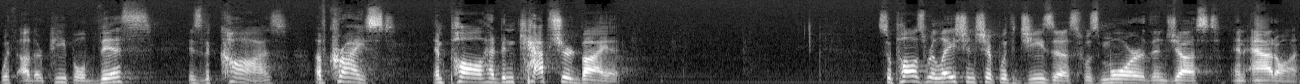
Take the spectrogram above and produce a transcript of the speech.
with other people. This is the cause of Christ. And Paul had been captured by it. So, Paul's relationship with Jesus was more than just an add on.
